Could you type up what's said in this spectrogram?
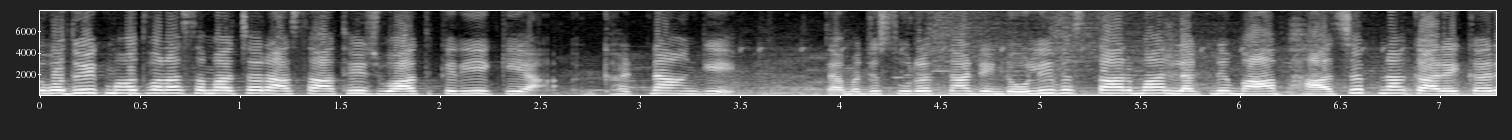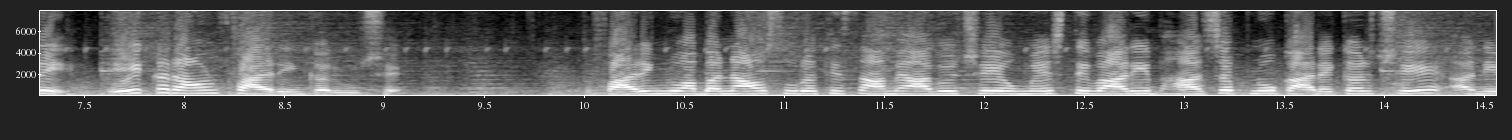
તો વધુ એક મહત્વના સમાચાર આ સાથે જ વાત કરીએ કે ઘટના અંગે તેમજ સુરતના ડિંડોલી વિસ્તારમાં લગ્નમાં ભાજપના કાર્યકરે એક રાઉન્ડ ફાયરિંગ કર્યું છે. ફાયરિંગનો આ બનાવ સુરતથી સામે આવ્યો છે. ઉમેશ તિવારી ભાજપનો કાર્યકર છે અને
